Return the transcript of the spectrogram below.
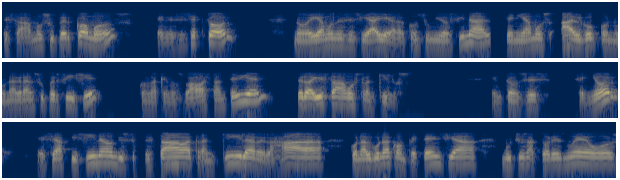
Estábamos súper cómodos en ese sector, no veíamos necesidad de llegar al consumidor final, teníamos algo con una gran superficie con la que nos va bastante bien pero ahí estábamos tranquilos. Entonces, señor, esa piscina donde usted estaba tranquila, relajada, con alguna competencia, muchos actores nuevos,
